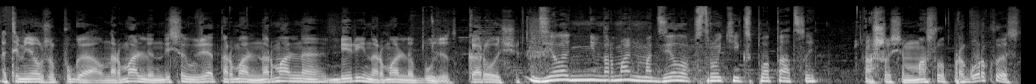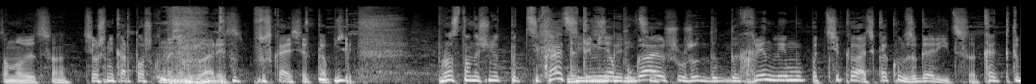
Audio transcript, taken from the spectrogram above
А ты меня уже пугал. Нормально, если взять нормально, нормально бери, нормально будет. Короче. Дело не в нормальном, а дело в стройке эксплуатации. А что, с ним масло прогорклое становится? Все ж не картошку на нем жарить. Пускай себе коптит. Просто начнет подтекать Да ты меня загорится. пугаешь уже, да, да хрен ли ему подтекать, как он загорится, как, ты,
